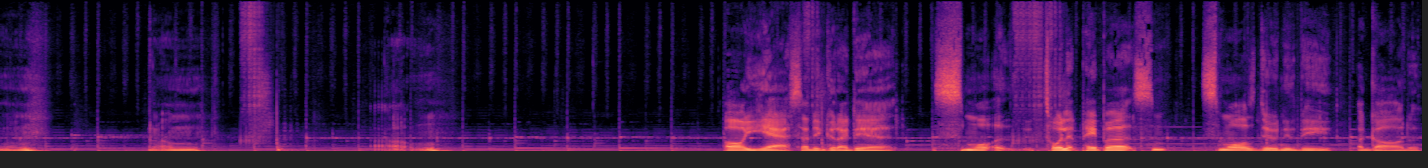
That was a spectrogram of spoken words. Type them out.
Um, um, um. Oh yes, that'd be a good idea. Small uh, toilet paper, sm smalls dude need to be a god.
